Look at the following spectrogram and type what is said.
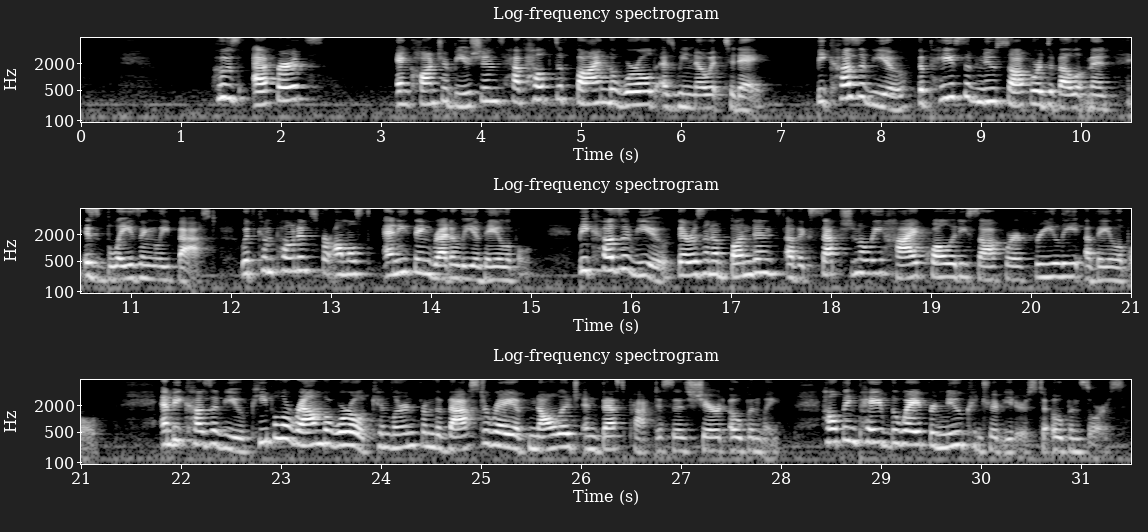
whose efforts and contributions have helped define the world as we know it today. Because of you, the pace of new software development is blazingly fast, with components for almost anything readily available. Because of you, there is an abundance of exceptionally high quality software freely available. And because of you, people around the world can learn from the vast array of knowledge and best practices shared openly helping pave the way for new contributors to open source.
